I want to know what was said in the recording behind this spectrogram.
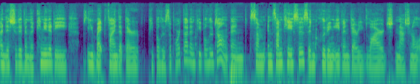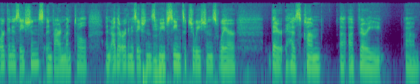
initiative in the community, you might find that there are people who support that and people who don't. And some, in some cases, including even very large national organizations, environmental and other organizations, mm-hmm. we've seen situations where there has come a, a very um,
